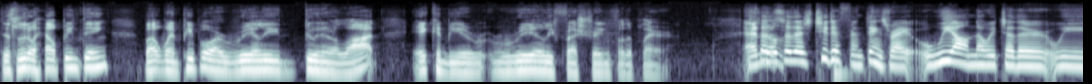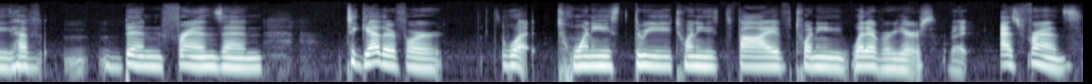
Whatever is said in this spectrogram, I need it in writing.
this little helping thing. But when people are really doing it a lot, it can be really frustrating for the player. And so, those- so there's two different things, right? We all know each other. We have been friends and together for what 23, 25, 20 whatever years right. as friends.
